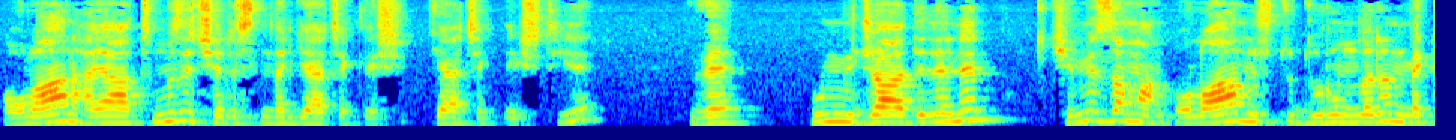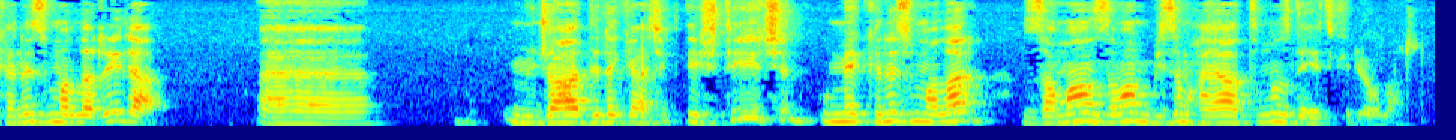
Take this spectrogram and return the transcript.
olağan hayatımız içerisinde gerçekleş, gerçekleştiği ve bu mücadelenin kimi zaman olağanüstü durumların mekanizmalarıyla e, mücadele gerçekleştiği için bu mekanizmalar zaman zaman bizim hayatımızı da etkiliyorlar.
